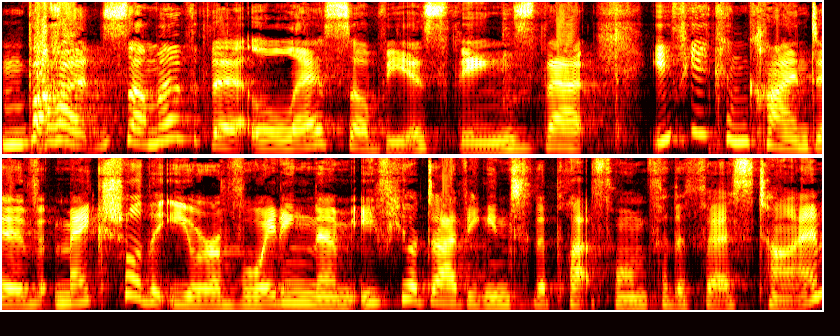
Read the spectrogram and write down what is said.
but some of the less obvious things that if you can kind of make sure that you're avoiding them if you're diving into the platform for the first time,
